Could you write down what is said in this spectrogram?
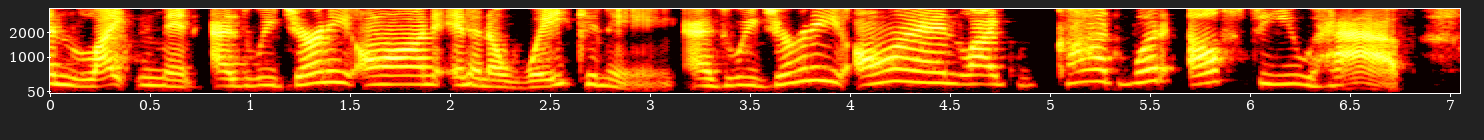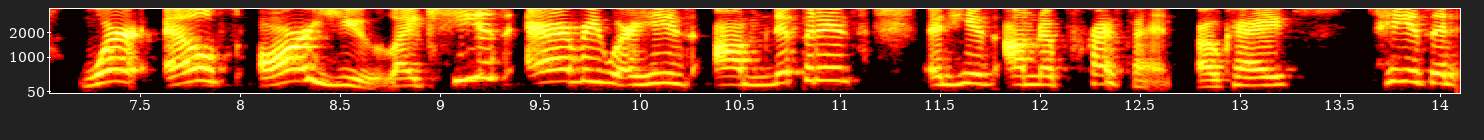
enlightenment as we journey on in an awakening, as we journey on, like, God, what else do you have? Where else are you? Like, He is everywhere. He is omnipotent and He is omnipresent. Okay. He is in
